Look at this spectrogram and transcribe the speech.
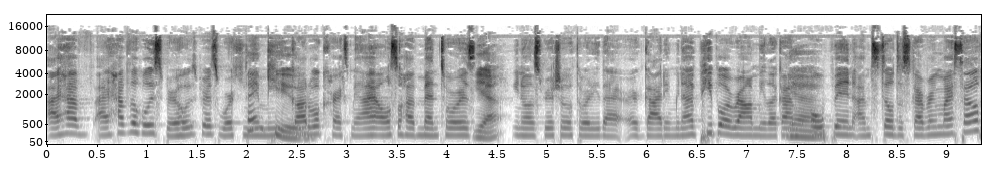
I have I have the Holy Spirit. Holy Spirit's working Thank in me. you. God will correct me. I also have mentors, Yeah. you know, spiritual authority that are guiding me. And I have people around me. Like I'm Yeah. Mm-hmm. open. I'm still discovering myself.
